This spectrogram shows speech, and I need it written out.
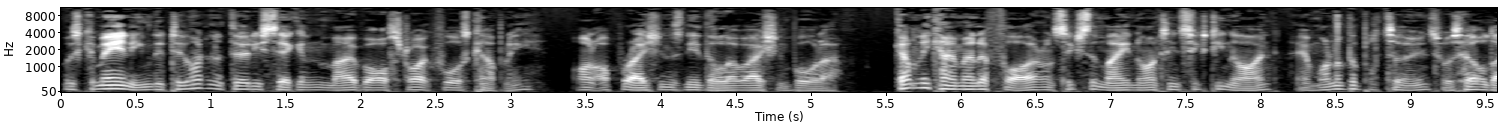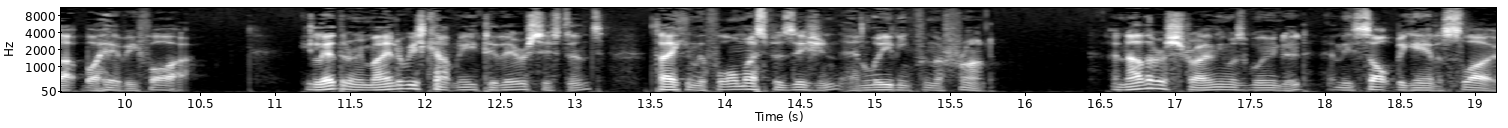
was commanding the 232nd Mobile Strike Force Company on operations near the Laotian border. Company came under fire on 6th May 1969 and one of the platoons was held up by heavy fire. He led the remainder of his company to their assistance, taking the foremost position and leading from the front. Another Australian was wounded and the assault began to slow.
